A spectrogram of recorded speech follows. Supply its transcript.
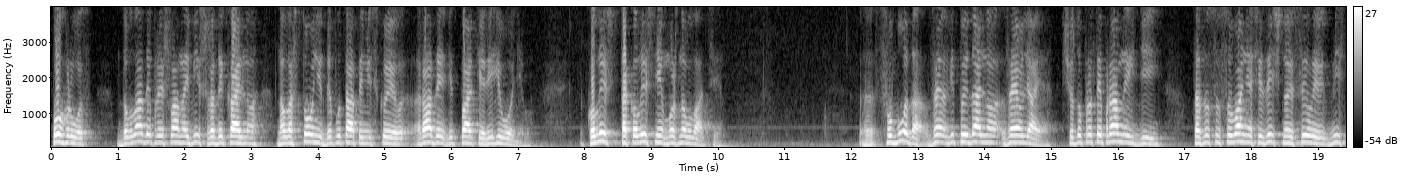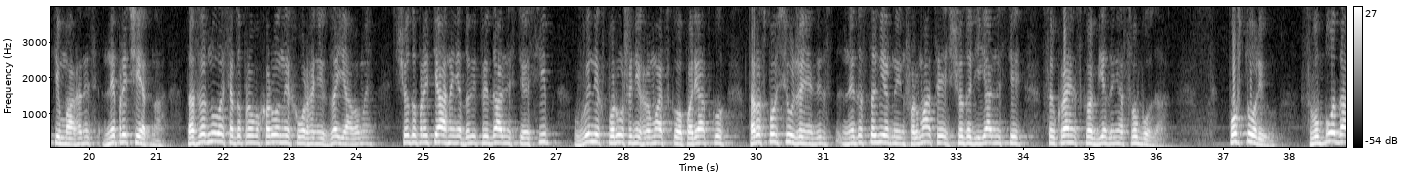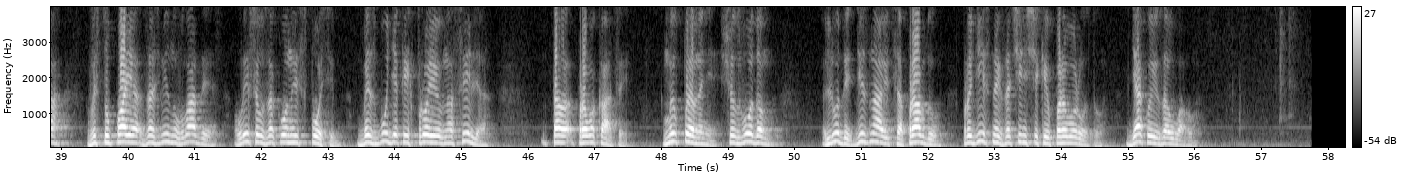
погроз, до влади прийшла найбільш радикально налаштовані депутати міської ради від партії регіонів та колишні можновладці. Е, Свобода відповідально заявляє, що до протиправних дій та застосування фізичної сили в місті Марганець непричетна та звернулася до правоохоронних органів з заявами щодо притягнення до відповідальності осіб, винних в порушенні громадського порядку та розповсюдження недостовірної інформації щодо діяльності Всеукраїнського об'єднання Свобода. Повторюю, свобода виступає за зміну влади лише в законний спосіб, без будь-яких проявів насилля та провокацій. Ми впевнені, що згодом люди дізнаються правду про дійсних зачинщиків перевороту. Дякую за увагу.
